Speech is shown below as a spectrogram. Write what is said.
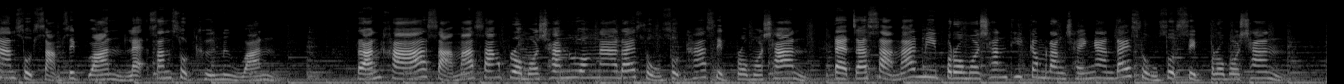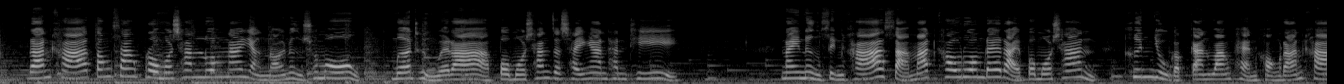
นานสุด 30 วัน และสั้นสุดคือ 1 วัน ร้านค้าสามารถสร้างโปรโมชั่นล่วงหน้าได้สูงสุด 50 โปรโมชั่น แต่จะสามารถมีโปรโมชั่นที่กำลังใช้งานได้สูงสุด 10 โปรโมชั่นร้านค้าต้องสร้างโปรโมชั่นล่วงหน้าอย่างน้อย 1 ชั่วโมง เมื่อถึงเวลาโปรโมชั่นจะใช้งานทันที ใน 1 สินค้าสามารถเข้าร่วมได้หลายโปรโมชั่น ขึ้นอยู่กับการวางแผนของร้านค้า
